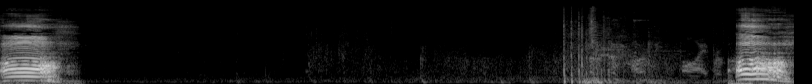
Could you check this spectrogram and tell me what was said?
Oh. Oh.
